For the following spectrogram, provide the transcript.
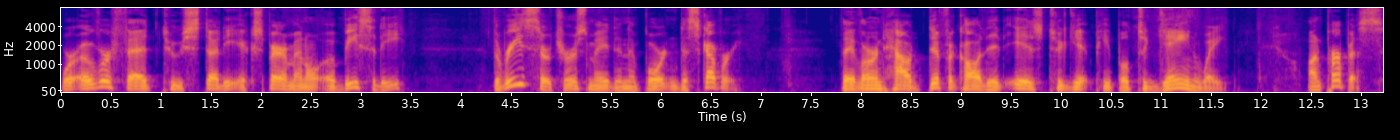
were overfed to study experimental obesity, the researchers made an important discovery. They learned how difficult it is to get people to gain weight on purpose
